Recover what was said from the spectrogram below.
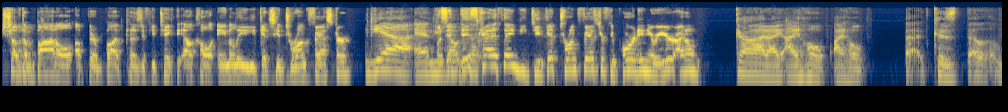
shoved a bottle up their butt because if you take the alcohol anally, it gets you drunk faster. Yeah, and Was it this kind of thing? Do you get drunk faster if you pour it in your ear? I don't. God, I, I hope, I hope, because uh,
